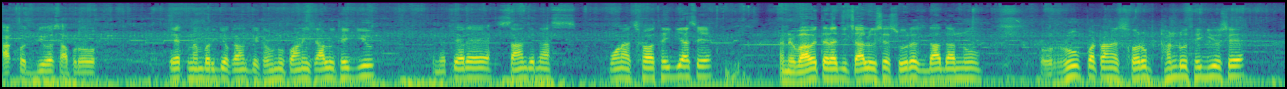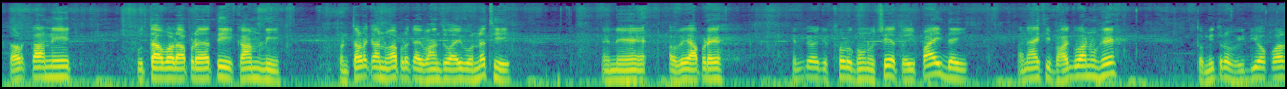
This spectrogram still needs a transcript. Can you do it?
આખો દિવસ આપણો એક નંબર ગયો કારણ કે ઘઉંનું પાણી ચાલુ થઈ ગયું અને અત્યારે સાંજના પોણા છ થઈ ગયા છે અને વાવેતર હજી ચાલુ છે. સૂરજ દાદાનું રૂપ અને સ્વરૂપ ઠંડુ થઈ ગયું છે. તડકાની ઉતાવળ આપણે હતી કામની, પણ તડકાનું આપણે કાંઈ વાંધો આવ્યો નથી. અને હવે આપણે એમ કહેવાય કે થોડું ઘણું છે તો એ પાઈ દઈ અને અહીંથી ભાગવાનું છે. તો મિત્રો, વીડિયો પર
